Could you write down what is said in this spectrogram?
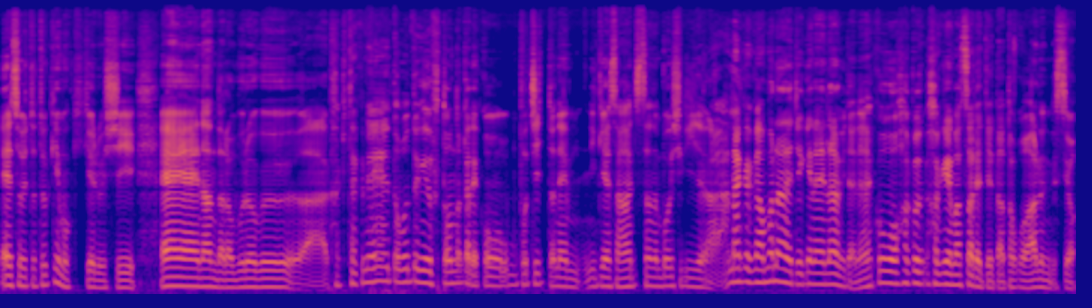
えー、そういった時も聞けるし、えー、なんだろう、ブログ、あ書きたくねえと思ったけど、布団の中でこう、ポチッとね、イケハヤさん、はあちゅうさんの Voicy 聞いて、あなんか頑張らないといけないな、みたいなね、こう、励まされてたとこあるんですよ。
